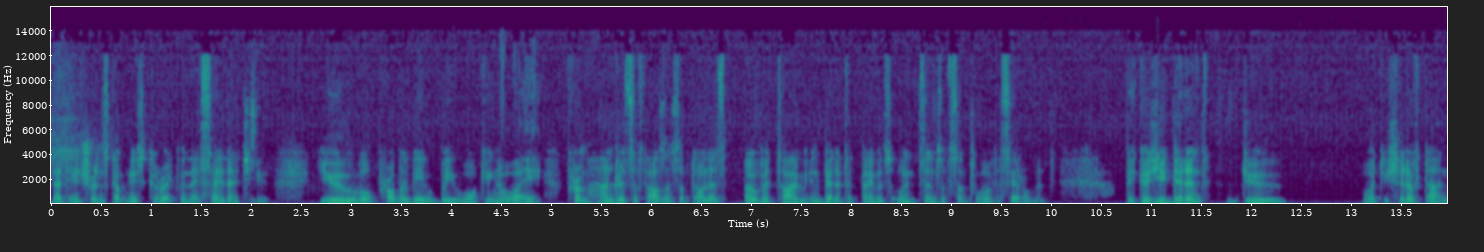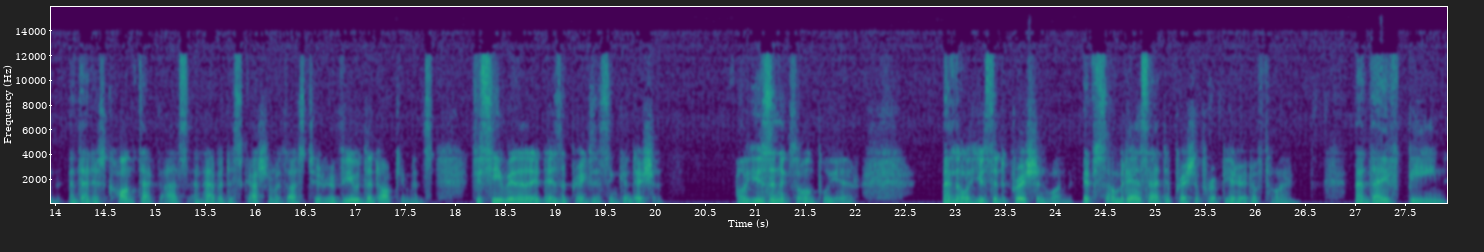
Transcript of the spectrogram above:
that the insurance company is correct when they say that to you, you will probably be walking away from hundreds of thousands of dollars over time in benefit payments or in terms of some form of a settlement because you didn't do what you should have done, and that is contact us and have a discussion with us to review the documents to see whether it is a pre existing condition. I'll use an example here. and I'll use the depression one. If somebody has had depression for a period of time and they've been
